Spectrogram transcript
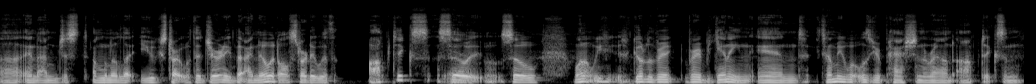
uh, and I'm just, I'm going to let you start with the journey. But I know it all started with optics. So, so why don't we go to the very, very beginning and tell me what was your passion around optics and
